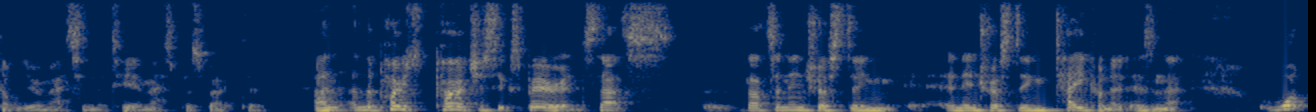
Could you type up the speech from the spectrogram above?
wms and the tms perspective and and the post purchase experience that's that's an interesting an interesting take on it isn't it what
